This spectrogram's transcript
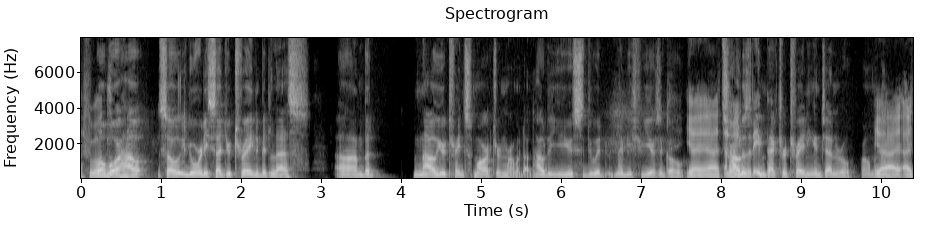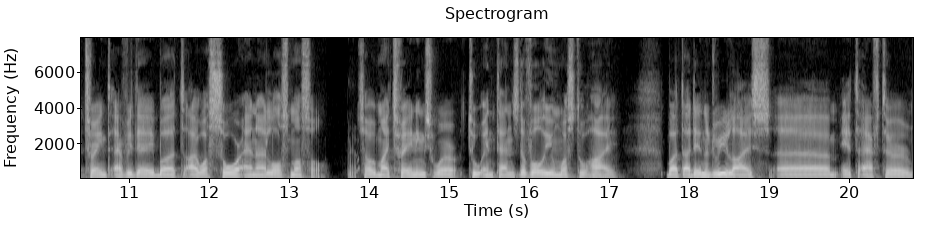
i forgot Well, more how. So you already said you train a bit less, um, but now you train smart during Ramadan. How did you used to do it maybe a few years ago? yeah yeah I And how does it impact your training in general? Ramadan? Yeah, I, I trained every day, but I was sore and I lost muscle. So my trainings were too intense. The volume was too high. But I didn't realize um, it after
